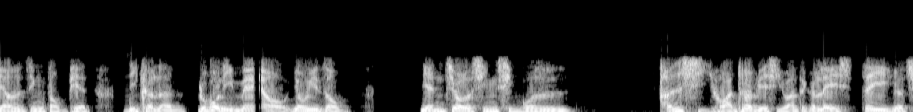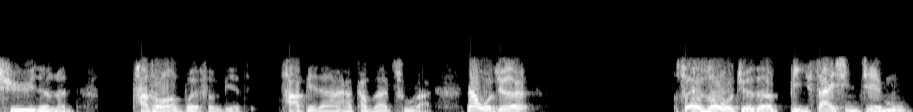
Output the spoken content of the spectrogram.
样是惊悚片，你可能如果你没有用一种研究的心情，或是很喜欢、特别喜欢这个类这一个区域的人，他通常不会分别差别在哪，他看不太出来。那我觉得，所以说，我觉得比赛型节目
